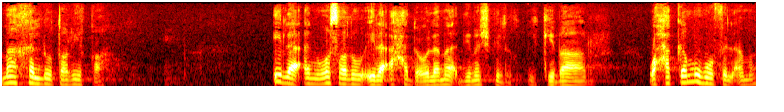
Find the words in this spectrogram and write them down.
ما خلوا طريقة؟ إلى أن وصلوا إلى أحد علماء دمشق الكبار وحكموه في الأمر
